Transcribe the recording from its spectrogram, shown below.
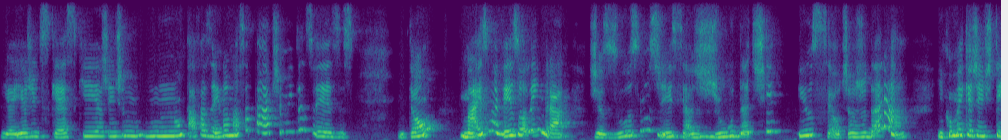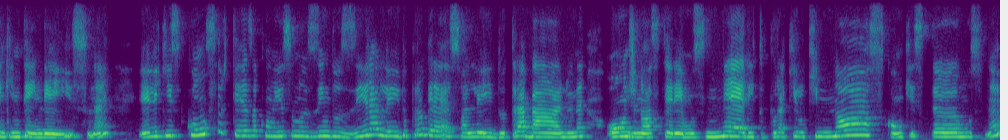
E aí a gente esquece que a gente não está fazendo a nossa parte muitas vezes. Então, mais uma vez, vou lembrar: Jesus nos disse: ajuda-te e o céu te ajudará. E como é que a gente tem que entender isso, né? Ele quis com certeza com isso nos induzir à lei do progresso, à lei do trabalho, né? Onde nós teremos mérito por aquilo que nós conquistamos, né?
